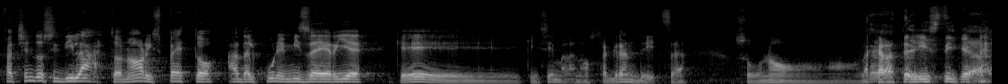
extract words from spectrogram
facendosi di lato no? rispetto ad alcune miserie che, che insieme alla nostra grandezza sono la caratteristica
